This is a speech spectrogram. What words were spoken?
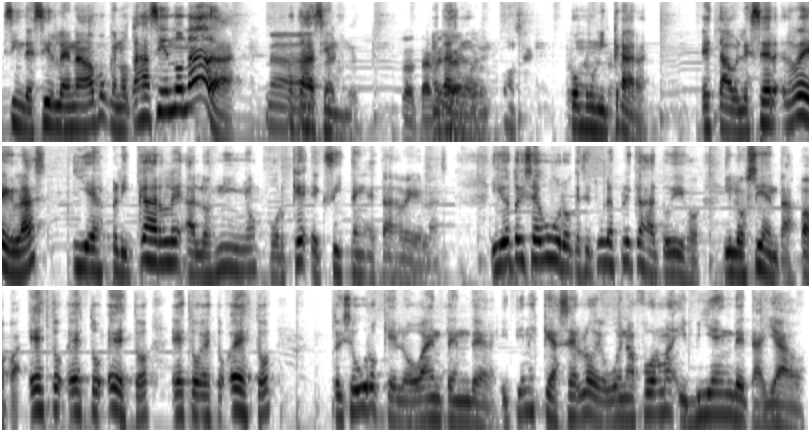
sin decirle nada porque no estás haciendo nada. no estás haciendo nada. Totalmente. Entonces, comunicar, establecer reglas y explicarle a los niños por qué existen estas reglas. Y yo estoy seguro que si tú le explicas a tu hijo y lo sientas, papá, esto, esto, esto, esto, esto, esto, estoy seguro que lo va a entender y tienes que hacerlo de buena forma y bien detallado.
